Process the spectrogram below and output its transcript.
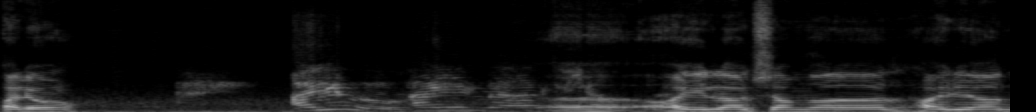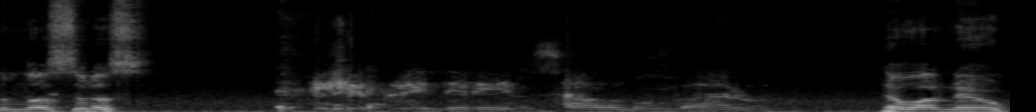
Alo. Alo, hayırlı Ee, akşam. hayırlı akşamlar. Hayriye Hanım nasılsınız? Teşekkür ederim. Sağ olun, var olun. Ne var ne yok?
